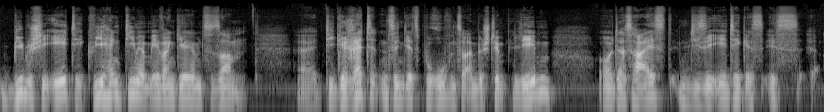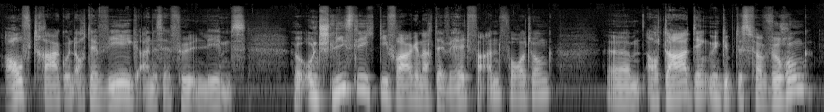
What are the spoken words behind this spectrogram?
biblische Ethik, wie hängt die mit dem Evangelium zusammen? Äh, die Geretteten sind jetzt berufen zu einem bestimmten Leben. Und das heißt, diese Ethik ist, ist Auftrag und auch der Weg eines erfüllten Lebens. Und schließlich die Frage nach der Weltverantwortung. Ähm, auch da denken wir, gibt es Verwirrung, ähm,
